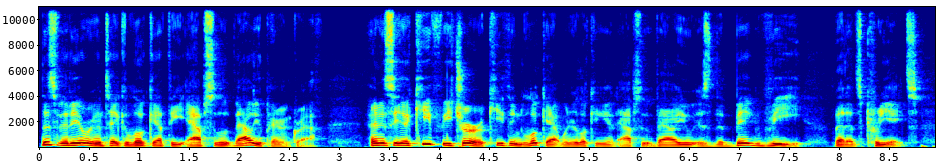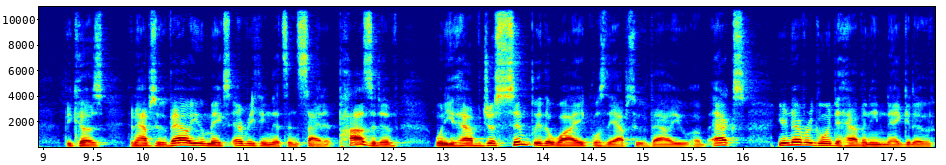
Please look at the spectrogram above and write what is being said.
This video, we're going to take a look at the absolute value parent graph. And you see a key feature or key thing to look at when you're looking at absolute value is the big V that it creates. Because an absolute value makes everything that's inside it positive. When you have just simply the y equals the absolute value of x, you're never going to have any negative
